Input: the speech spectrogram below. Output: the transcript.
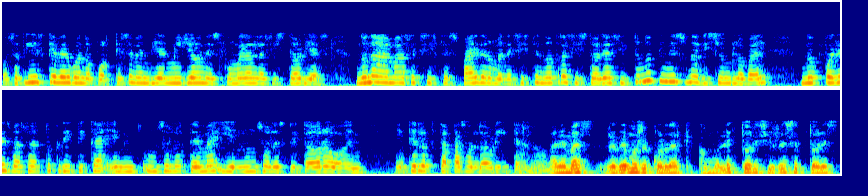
O sea, tienes que ver, bueno, por qué se vendían millones, cómo eran las historias. No nada más existe Spider-Man, existen otras historias. Si tú no tienes una visión global, no puedes basar tu crítica en un solo tema y en un solo escritor o en, en qué es lo que está pasando ahorita, ¿no? Además, debemos recordar que como lectores y receptores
